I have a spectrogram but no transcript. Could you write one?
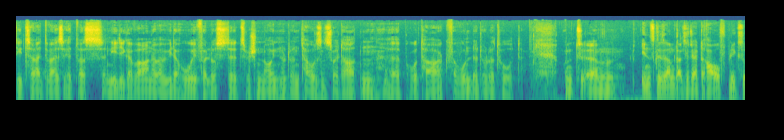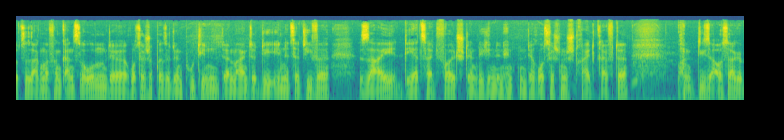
die zeitweise etwas niedriger waren, aber wieder hohe Verluste zwischen 900 und 1000 Soldaten äh, pro Tag, verwundet oder tot. Und ähm, insgesamt, also der Draufblick sozusagen mal von ganz oben, der russische Präsident Putin, der meinte, die Initiative sei derzeit vollständig in den Händen der russischen Streitkräfte. Und diese Aussage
